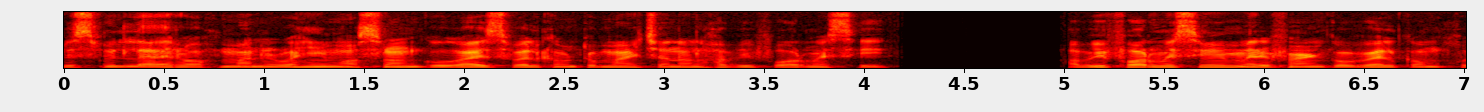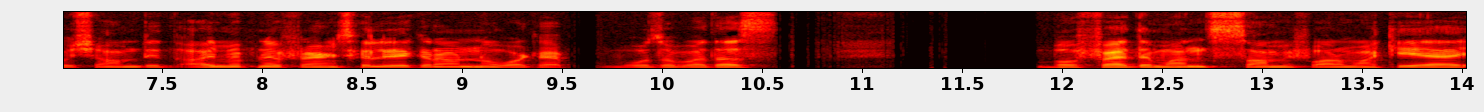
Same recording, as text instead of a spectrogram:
بسم اللہ الرحمن الرحیم۔ السلام علیکم guys welcome to my channel Hubbi pharmacy Hubbi pharmacy میں میرے فرینڈ کو ویلکم خوش آمدید۔ آج میں اپنے فرینڈس کے لے کر آؤں نووا ٹیپ بہت زبردست، بہت فائدہ مند سامی فارما کی ہے۔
